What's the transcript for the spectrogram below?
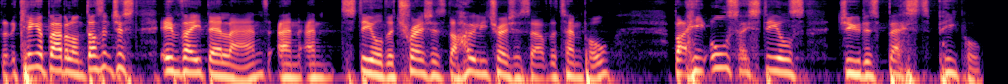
that the king of Babylon doesn't just invade their land and, and steal the treasures, the holy treasures out of the temple, but he also steals Judah's best people.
